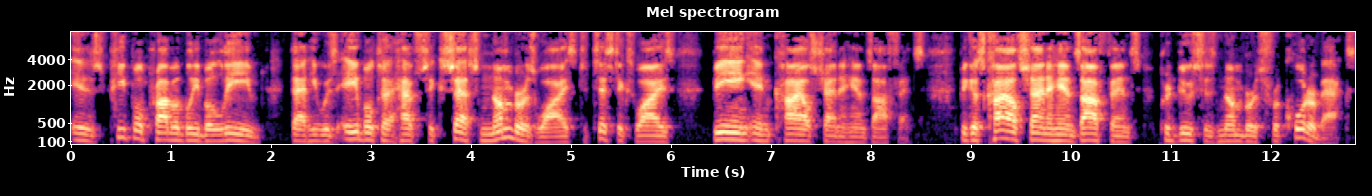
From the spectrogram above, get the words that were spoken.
is people probably believed that he was able to have success numbers wise, statistics wise, being in Kyle Shanahan's offense. Because Kyle Shanahan's offense produces numbers for quarterbacks.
